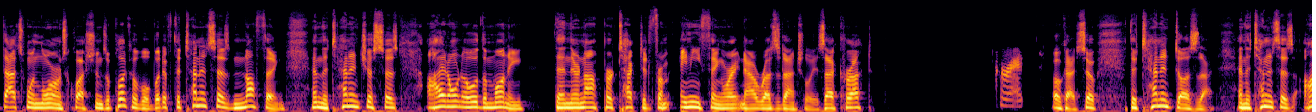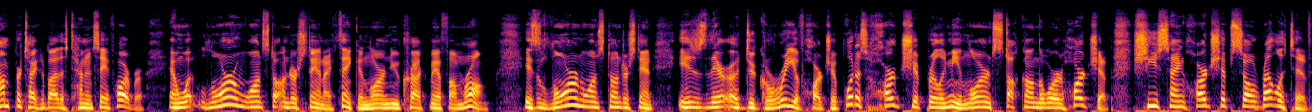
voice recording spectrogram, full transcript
that's when Lauren's question is applicable. But if the tenant says nothing and the tenant just says, I don't owe the money, then they're not protected from anything right now residentially. Is that correct? Correct. Okay, so the tenant does that, and the tenant says, "I'm protected by the tenant safe harbor." And what Lauren wants to understand, I think, and Lauren, you correct me if I'm wrong, is Lauren wants to understand: is there a degree of hardship? What does hardship really mean? Lauren's stuck on the word hardship. She's saying hardship's so relative.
